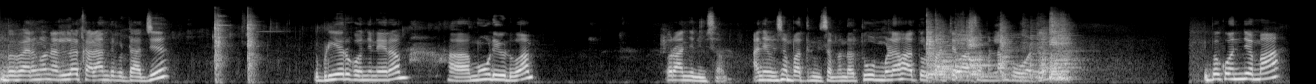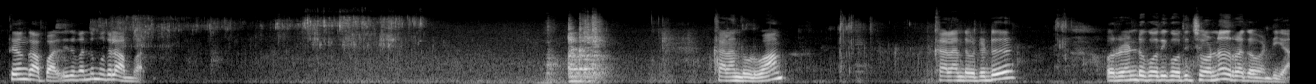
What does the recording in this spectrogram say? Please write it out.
இப்போ பாருங்க நல்லா கலந்து விட்டாச்சு. இப்படியே ஒரு கொஞ்ச நேரம் மூடி விடுவோம். ஒரு அஞ்சு நிமிஷம். அஞ்சு நிமிஷம் பத்து நிமிஷம். அந்த தூள் மிளகாத்தூள் பச்சை வாசம் எல்லாம் போகட்டும். இப்போ கொஞ்சமாக தேங்காய் பால். இது வந்து முதலாம் பால். கலந்து விடுவான் கலந்து விட்டுட்டு ஒரு ரெண்டு கொதி கொதிச்சோடனே இறக்க வேண்டியா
